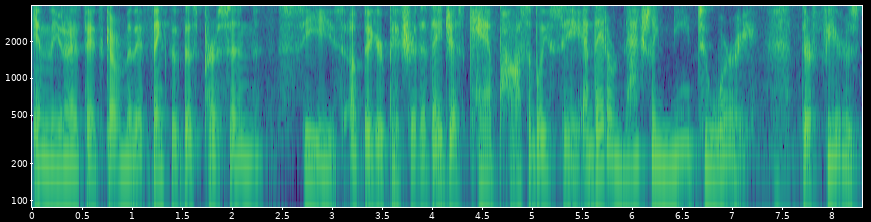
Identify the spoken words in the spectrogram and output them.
in the United States government, they think that this person sees a bigger picture that they just can't possibly see, and they don't actually need to worry. Their fears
